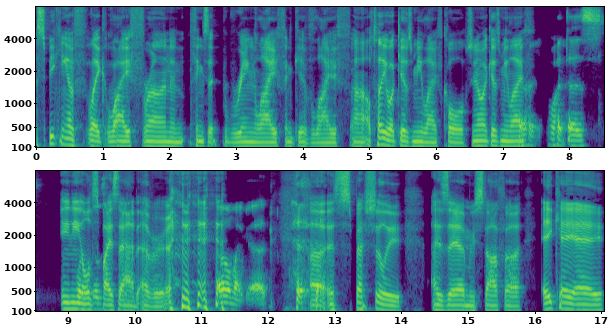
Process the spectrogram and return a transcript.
speaking of like life run and things that bring life and give life uh, i'll tell you what gives me life cole. Do you know what gives me life? what does? Any old spice ad ever Oh my god. uh, especially isaiah mustafa aka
